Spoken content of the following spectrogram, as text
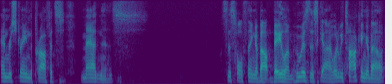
and restrained the prophet's madness. This whole thing about Balaam? Who is this guy? What are we talking about?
